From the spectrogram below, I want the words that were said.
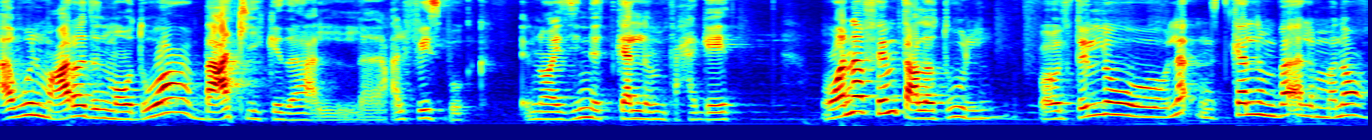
أول ما عرض الموضوع بعت لي كده على الفيسبوك إنه عايزين نتكلم في حاجات. وأنا فهمت على طول فقلت له لأ نتكلم بقى لما نقعد.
